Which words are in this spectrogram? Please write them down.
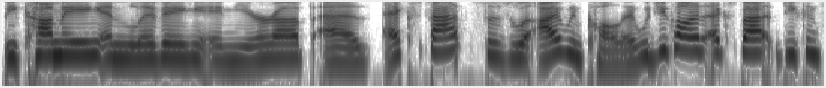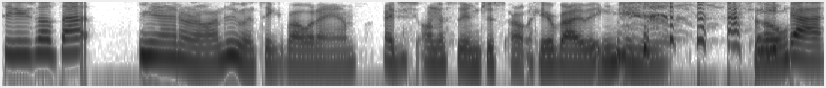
becoming and living in Europe as expats, is what I would call it. Would you call it expat? Do you consider yourself that? Yeah, I don't know. I don't even think about what I am. I just honestly am just out here vibing. so yeah,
